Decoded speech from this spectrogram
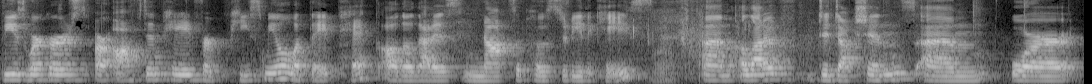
these workers are often paid for piecemeal what they pick, although that is not supposed to be the case. Um, a lot of deductions um, or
